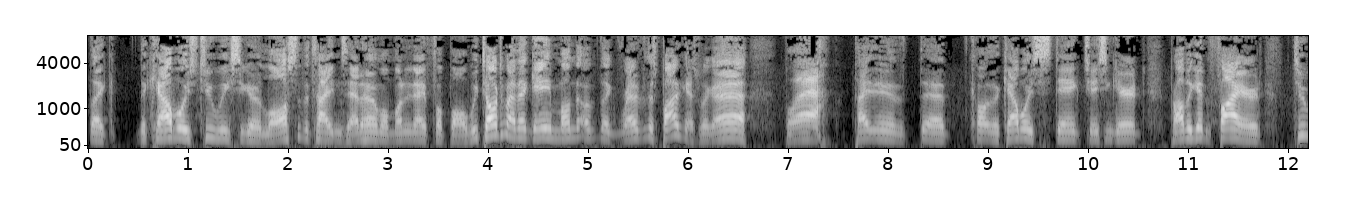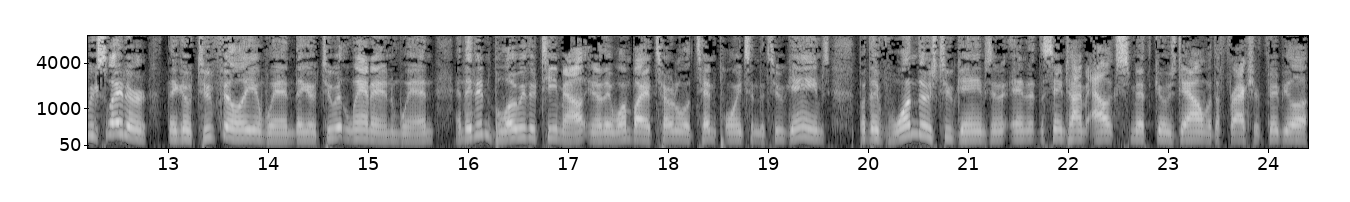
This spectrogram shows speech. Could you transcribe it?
like the Cowboys two weeks ago lost to the Titans at home on Monday Night Football. We talked about that game on the, like right after this podcast. We're like, ah, blah. Titan, uh, the Cowboys stink. Jason Garrett probably getting fired. Two weeks later, they go to Philly and win. They go to Atlanta and win. And they didn't blow either team out. You know, they won by a total of 10 points in the two games, but they've won those two games. And, and at the same time, Alex Smith goes down with a fractured fibula,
